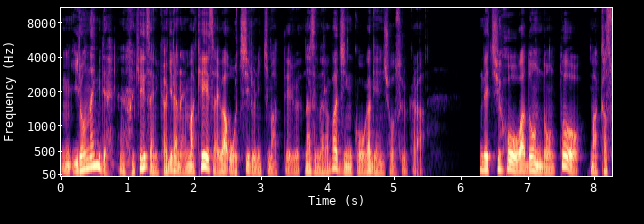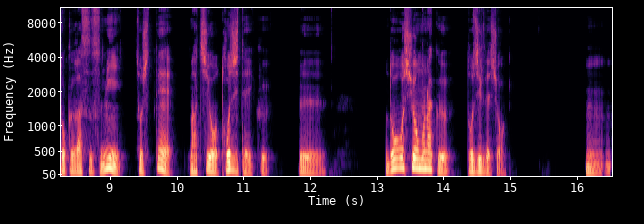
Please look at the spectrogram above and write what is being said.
いろんな意味で、経済に限らない。まあ経済は落ちるに決まっている。なぜならば人口が減少するから。で、地方はどんどんと、まあ、過疎化が進み、そして町を閉じていく。うどうしようもなく閉じるでしょう。うん、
